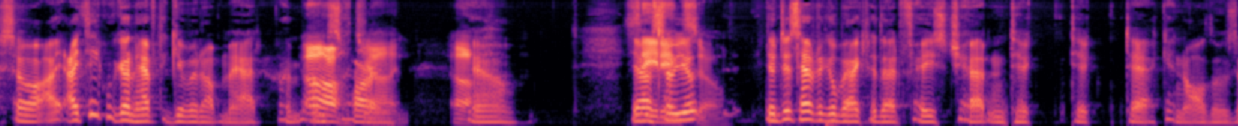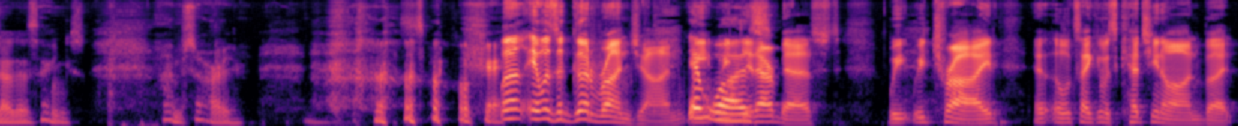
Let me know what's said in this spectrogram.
So I, I think we're gonna have to give it up, Matt. I'm, I'm Oh, sorry. John. Oh, Yeah. Yeah, it so you- so. You'll just have to go back to that face chat and tick tick tack and all those other things. I'm sorry. okay. Well, it was a good run, John. It we, we did our best. We we tried. It, it looks like it was catching on, but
